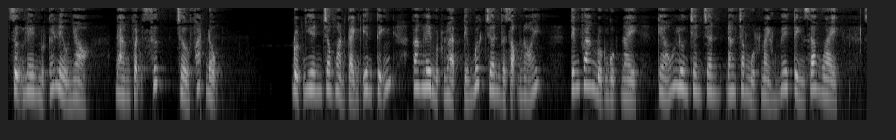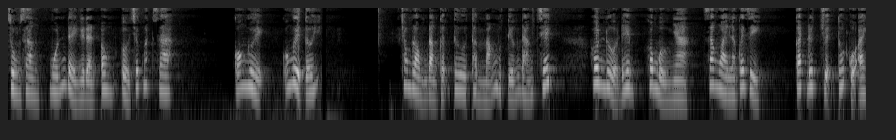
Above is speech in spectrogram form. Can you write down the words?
dựng lên một cái lều nhỏ, đang vận sức chờ phát động. Đột nhiên trong hoàn cảnh yên tĩnh vang lên một loạt tiếng bước chân và giọng nói. Tiếng vang đột ngột này kéo Lương chân chân đang trong một mảnh mê tình ra ngoài, dùng rằng muốn đẩy người đàn ông ở trước mắt ra. Có người, có người tới. Trong lòng đằng cận tư thầm mắng một tiếng đáng chết. Hơn nửa đêm không ở nhà, ra ngoài làm cái gì? Cắt đứt chuyện tốt của anh.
